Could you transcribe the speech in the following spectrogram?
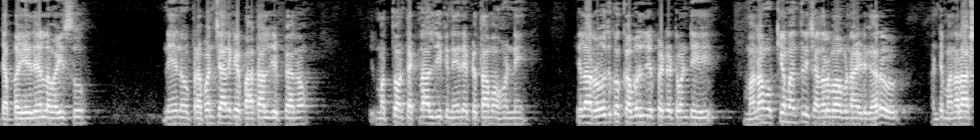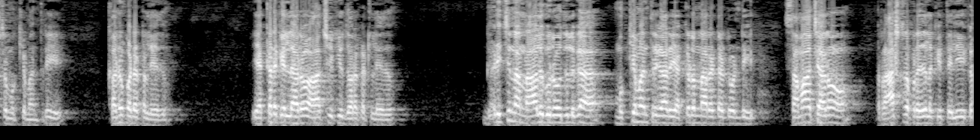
డెబ్బై ఐదేళ్ళ వయసు నేను ప్రపంచానికే పాఠాలు చెప్పాను. మొత్తం టెక్నాలజీకి నేనే పితామోహుణ్ణి. ఇలా రోజుకో కబుర్లు చెప్పేటటువంటి మన ముఖ్యమంత్రి చంద్రబాబు నాయుడు గారు అంటే మన రాష్ట్ర ముఖ్యమంత్రి కనుపడటలేదు. ఎక్కడికి వెళ్ళారో ఆచూకీ దొరకట్లేదు. గడిచిన నాలుగు రోజులుగా ముఖ్యమంత్రి గారు ఎక్కడున్నారటటువంటి సమాచారం రాష్ట్ర ప్రజలకి తెలియక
